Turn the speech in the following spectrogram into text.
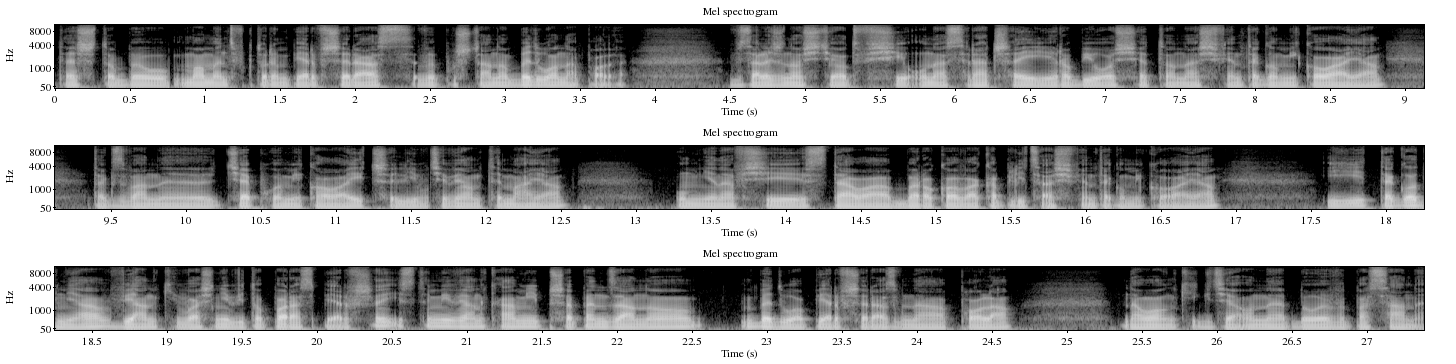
Też to był moment, w którym pierwszy raz wypuszczano bydło na pole. W zależności od wsi, u nas raczej robiło się to na świętego Mikołaja, tak zwany ciepły Mikołaj, czyli 9 maja u mnie na wsi stała barokowa kaplica świętego Mikołaja. I tego dnia wianki właśnie wito po raz pierwszy i z tymi wiankami przepędzano bydło pierwszy raz na pola, na łąki, gdzie one były wypasane.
